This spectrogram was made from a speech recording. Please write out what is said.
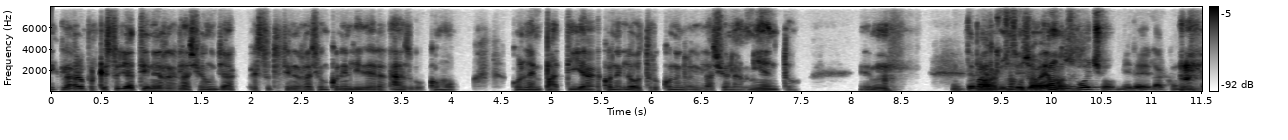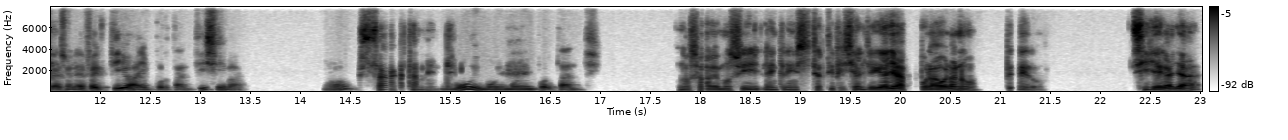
Y claro, porque esto ya tiene relación, ya, esto tiene relación con el liderazgo, como con la empatía con el otro, con el relacionamiento. Eh, Un tema del que usted no y yo hablamos sabemos mucho. Mire, la comunicación efectiva, importantísima, ¿no? exactamente. Muy, muy, muy importante. No sabemos si la inteligencia artificial llega allá. Por ahora no, pero si llega allá,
